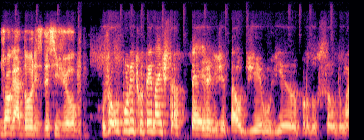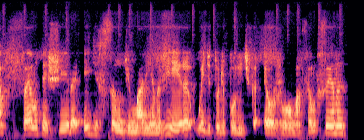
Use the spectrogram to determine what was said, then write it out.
jogadores desse jogo. O jogo político tem na estratégia digital Diego Viana, produção de Marcelo Teixeira, edição de Mariana Vieira, o editor de política é o João Marcelo Sena,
